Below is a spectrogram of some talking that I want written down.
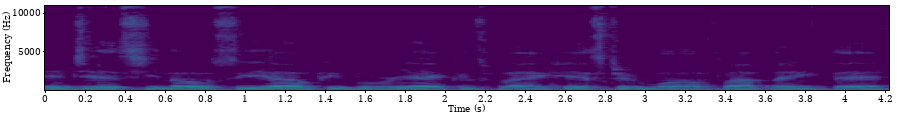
and just you know see how people react. It's Black History Month. I think that.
